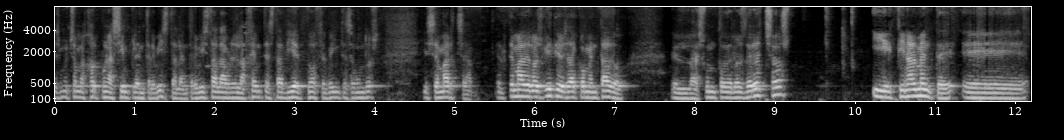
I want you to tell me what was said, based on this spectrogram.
es mucho mejor que una simple entrevista. La entrevista la abre la gente, está 10, 12, 20 segundos y se marcha. El tema de los vídeos, ya he comentado el asunto de los derechos. Y finalmente, eh,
